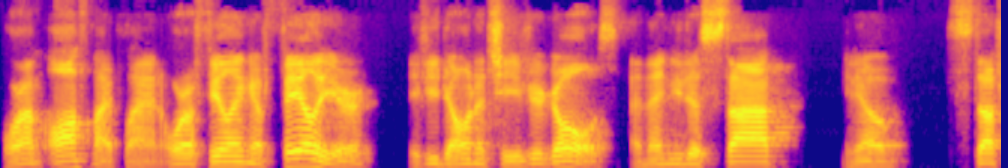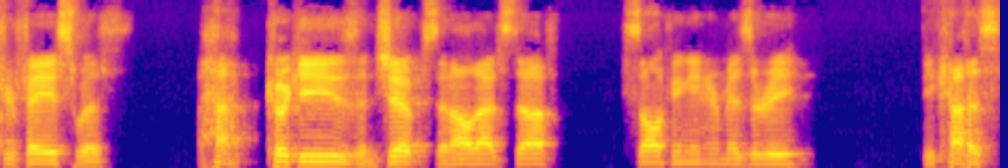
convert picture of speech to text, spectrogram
or I'm off my plan, or a feeling of failure if you don't achieve your goals. And then you just stop, you know, stuff your face with cookies and chips and all that stuff, sulking in your misery because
